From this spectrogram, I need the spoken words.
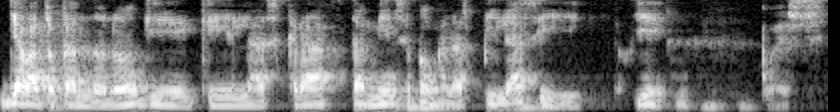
ya va tocando, ¿no? Que, que las craft también se pongan las pilas y, oye, pues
